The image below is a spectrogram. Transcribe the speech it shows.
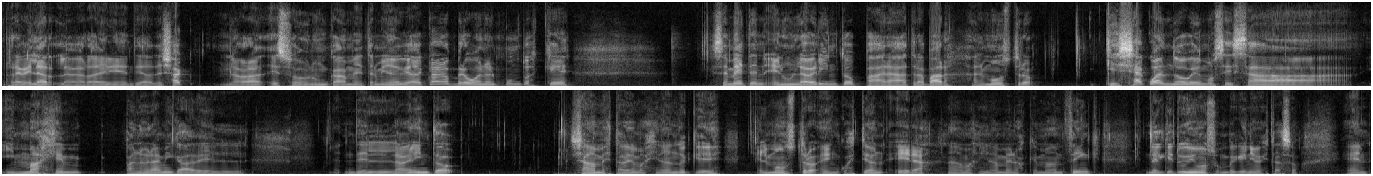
revelar la verdadera identidad de Jack. La verdad, eso nunca me terminó de quedar claro, pero bueno, el punto es que se meten en un laberinto para atrapar al monstruo, que ya cuando vemos esa imagen panorámica del, del laberinto, ya me estaba imaginando que el monstruo en cuestión era nada más ni nada menos que Man Think, del que tuvimos un pequeño vistazo en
